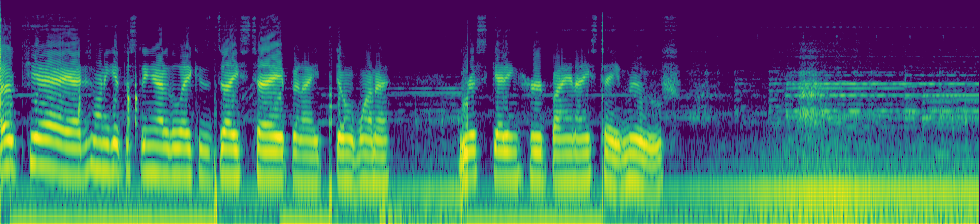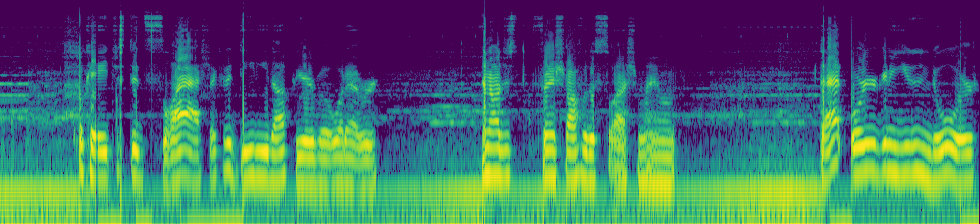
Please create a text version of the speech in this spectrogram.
Okay, I just want to get this thing out of the way because it's ice type and I don't want to risk getting hurt by an ice type move. Okay, it just did slash. I could have DD'd up here, but whatever. And I'll just finish it off with a slash of my own. That, or you're going to use Endure.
